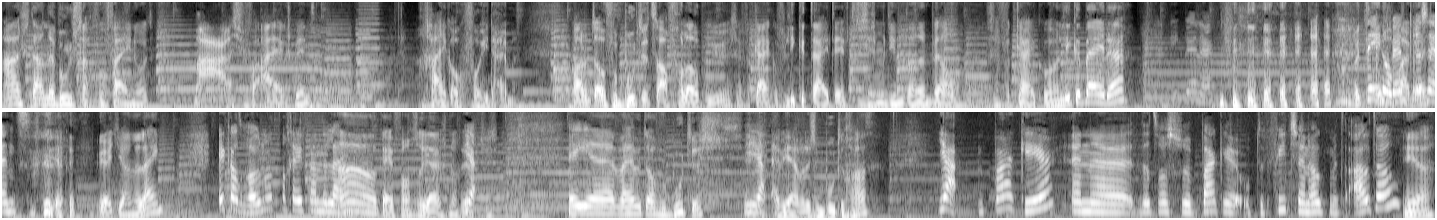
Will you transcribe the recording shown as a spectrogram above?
aanstaande woensdag voor Feyenoord. Maar als je voor Ajax bent, ga ik ook voor je duimen. We hadden het over Boet het afgelopen uur. Eens even kijken of Lieke tijd heeft. Die zit met iemand aan het bel. Dus even kijken hoor. Lieke, ben je er? Ik ben er. Meteen ik ben oppakken. present. Wie had je aan de lijn? ik had Ronald nog even aan de lijn. Ah, oké, van zojuist nog Ja. Hey, eh, wij hebben het over boetes. Ja. Heb jij wel eens een boete gehad? Ja, een paar keer. En eh, dat was een paar keer op de fiets en ook met de auto. Ja,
